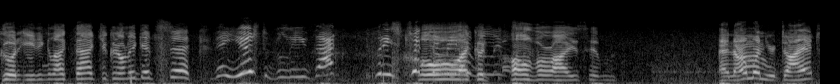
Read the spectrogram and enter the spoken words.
good eating like that. You can only get sick. They used to believe that, but he's tricked them Oh, I could believing- pulverize him. And I'm on your diet,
